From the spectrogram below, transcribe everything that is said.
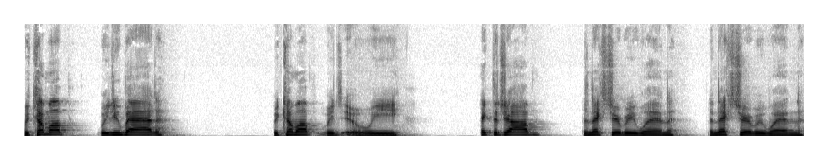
We come up, we do bad. We come up, we we take the job. The next year we win. The next year we win.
